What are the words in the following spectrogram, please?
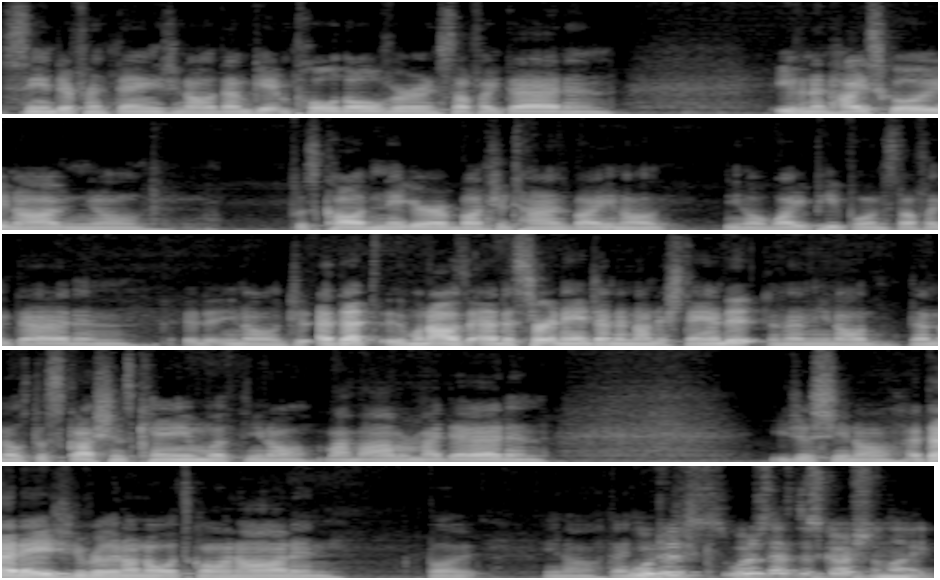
seeing different things, you know, them getting pulled over and stuff like that, and even in high school, you know, I you know was called nigger a bunch of times by you know you know white people and stuff like that, and you know at that when I was at a certain age, I didn't understand it, and then you know then those discussions came with you know my mom or my dad, and you just you know at that age you really don't know what's going on, and but you know then What you is just- what is that discussion like?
